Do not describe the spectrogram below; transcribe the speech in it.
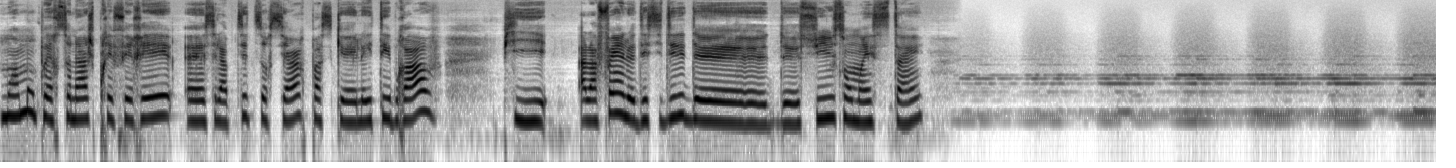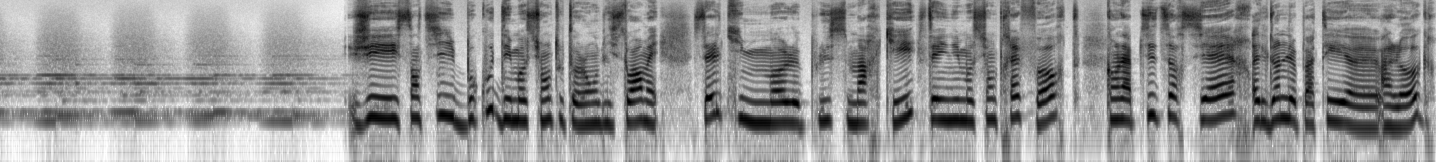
Moi, mon personnage préféré, c'est la petite sorcière parce qu'elle a été brave. Puis à la fin, elle a décidé de, de suivre son instinct. J'ai senti beaucoup d'émotions tout au long de l'histoire, mais celle qui m'a le plus marqué, c'était une émotion très forte quand la petite sorcière, elle donne le pâté euh, à l'ogre.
